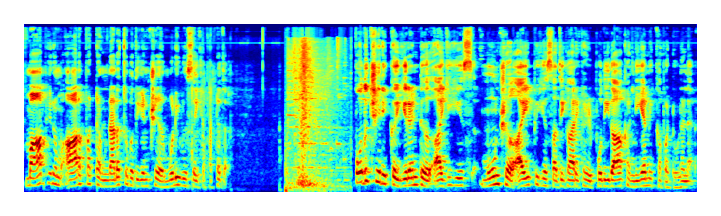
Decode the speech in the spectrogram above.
மாபெரும் ஆர்ப்பாட்டம் நடத்துவது என்று முடிவு செய்யப்பட்டது. புதுச்சேரிக்கு இரண்டு ஐஏஎஸ் மூன்று ஐபிஎஸ் அதிகாரிகள் புதிதாக நியமிக்கப்பட்டுள்ளனர்.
